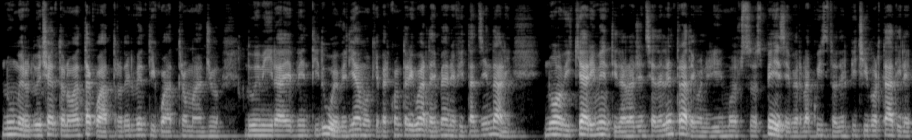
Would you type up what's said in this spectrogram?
numero 294 del 24 maggio 2022. Vediamo che per quanto riguarda i benefit aziendali nuovi chiarimenti dall'Agenzia delle Entrate con il rimborso spese per l'acquisto del PC portatile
